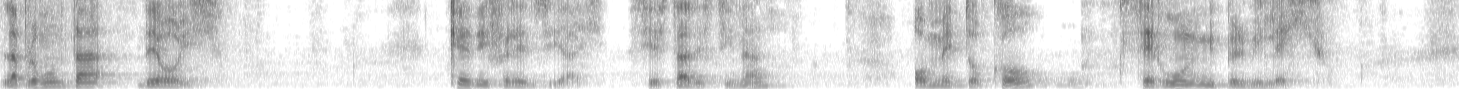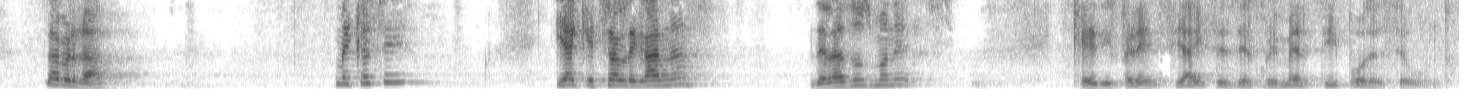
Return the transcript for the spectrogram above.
La pregunta de hoy, ¿qué diferencia hay? Si está destinado o me tocó según mi privilegio. La verdad, me casé y hay que echarle ganas de las dos maneras. ¿Qué diferencia hay desde el primer tipo del segundo?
